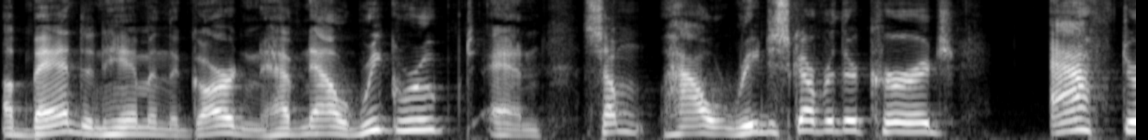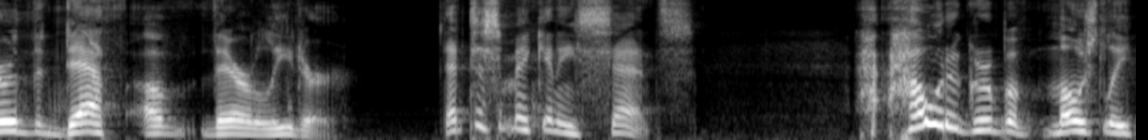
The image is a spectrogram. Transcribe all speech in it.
abandoned him in the garden have now regrouped and somehow rediscovered their courage after the death of their leader? That doesn't make any sense. How would a group of mostly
